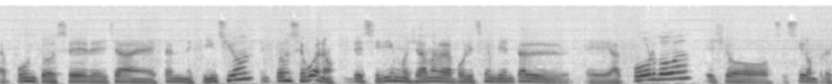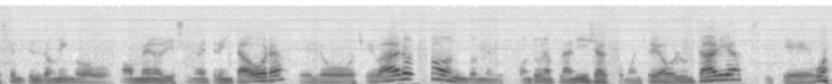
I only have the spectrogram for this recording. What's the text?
a punto de ser eh, ya está en extinción. Entonces, bueno, decidimos llamar a la Policía Ambiental eh, a Córdoba. Ellos se hicieron presentes el domingo más o menos 19.30 horas. Eh, lo llevaron, donde contó una planilla como entrega voluntaria. Y que, bueno,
